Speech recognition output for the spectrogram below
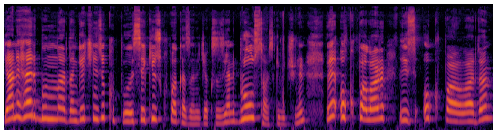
Yani her bunlardan geçtiğinizde kupa, 8 kupa kazanacaksınız. Yani Brawl Stars gibi düşünün. Ve o kupalar e, o kupalardan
